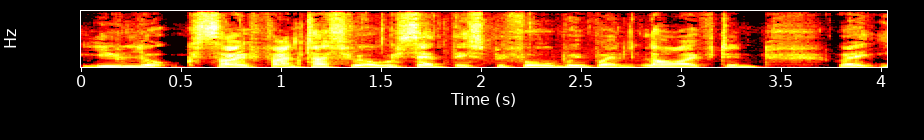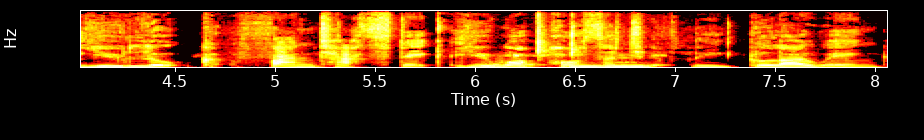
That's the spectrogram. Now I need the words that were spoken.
you look so fantastic. Well, we said this before we went live, didn't we? You look fantastic. You are positively glowing.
